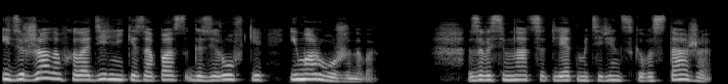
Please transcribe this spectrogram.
и держала в холодильнике запас газировки и мороженого. За 18 лет материнского стажа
